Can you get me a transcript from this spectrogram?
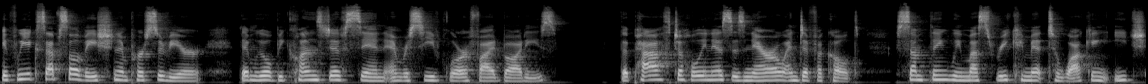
If we accept salvation and persevere, then we will be cleansed of sin and receive glorified bodies. The path to holiness is narrow and difficult something we must recommit to walking each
